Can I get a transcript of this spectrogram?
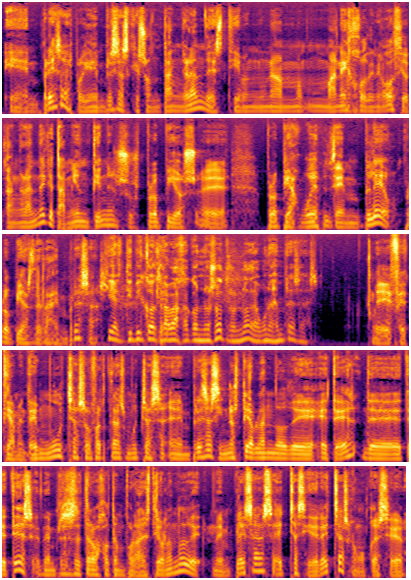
eh, empresas, porque hay empresas que son tan grandes, tienen un manejo de negocio tan grande que también tienen sus propios eh, propias webs de empleo propias de las empresas. Y el típico trabaja con nosotros, ¿no? De algunas empresas. Efectivamente, hay muchas ofertas, muchas empresas, y no estoy hablando de ETS, de ETTs, de empresas de trabajo temporal, estoy hablando de, empresas hechas y derechas, como puede ser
